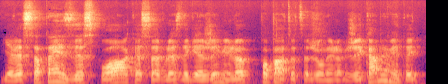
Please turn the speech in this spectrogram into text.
il y avait certains espoirs que ça voulait se dégager, mais là, pas pantoute cette journée-là. J'ai quand même été.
